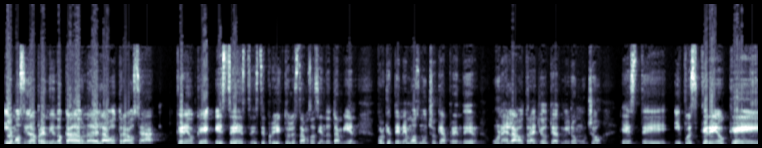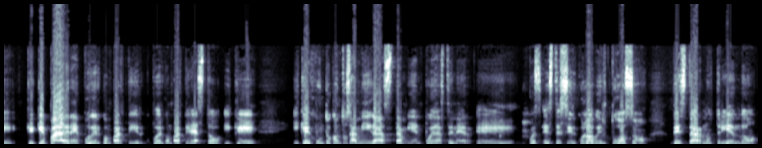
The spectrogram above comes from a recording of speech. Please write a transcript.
hemos ido aprendiendo cada una de la otra, o sea, creo que este, este proyecto lo estamos haciendo también porque tenemos mucho que aprender una de la otra. Yo te admiro mucho, este, y pues creo que, que qué padre poder compartir, poder compartir esto y que, y que junto con tus amigas también puedas tener eh, pues este círculo virtuoso de estar nutriendo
